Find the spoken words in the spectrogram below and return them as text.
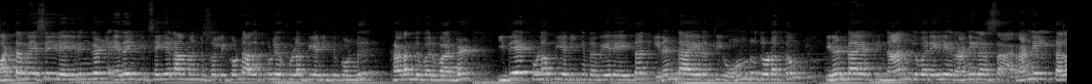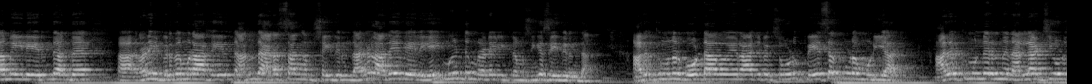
வட்டமேசையில் இருங்கள் எதை செய்யலாம் என்று சொல்லிக்கொண்டு அதற்குள்ளே குழப்பி அடித்துக் கொண்டு கடந்து வருவார்கள். இதே குழப்பி அடிக்கின்ற வேலையை தான் இரண்டாயிரத்தி ஒன்று தொடக்கம் இரண்டாயிரத்தி நான்கு வரையிலே ரணில் ரணில் தலைமையிலே இருந்து அந்த ரணில் பிரதமராக இருந்து அந்த அரசாங்கம் செய்திருந்தார்கள். அதே வேலையை மீண்டும் ரணில் விக்ரமசிங்க செய்திருந்தார். அதற்கு முன்னர் கோட்டாபய ராஜபக்சவோடு பேசக்கூட முடியாது. அதற்கு முன்னர் இருந்த நல்லாட்சியோடு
